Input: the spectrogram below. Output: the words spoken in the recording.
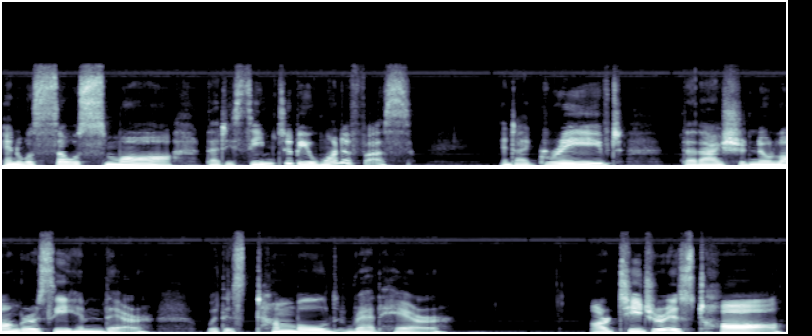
and was so small that he seemed to be one of us. And I grieved that I should no longer see him there, with his tumbled red hair. Our teacher is tall.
